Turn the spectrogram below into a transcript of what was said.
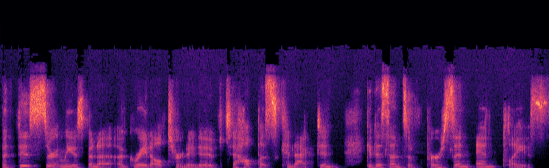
but this certainly has been a, a great alternative to help us connect and get a sense of person and place.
